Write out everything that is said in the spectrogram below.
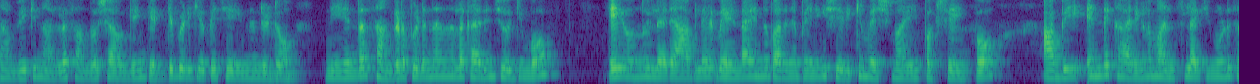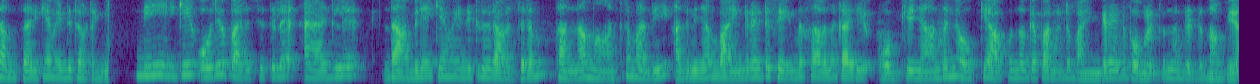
നവ്യക്ക് നല്ല സന്തോഷമാവുകയും കെട്ടിപ്പിടിക്കുകയൊക്കെ ചെയ്യുന്നുണ്ട് കേട്ടോ നീ എന്താ സങ്കടപ്പെടുന്നതെന്നുള്ള കാര്യം ചോദിക്കുമ്പോൾ ഏയ് ഒന്നുമില്ല. രാവിലെ വേണ്ട എന്ന് പറഞ്ഞപ്പോൾ എനിക്ക് ശരിക്കും വിഷമായി. പക്ഷേ ഇപ്പോൾ അഭി എന്റെ കാര്യങ്ങൾ മനസ്സിലാക്കിക്കൊണ്ട് സംസാരിക്കാൻ വേണ്ടി തുടങ്ങി. നീ എനിക്ക് ഒരു പരസ്യത്തിൽ ആഡിൽ അഭിനയിക്കാൻ വേണ്ടിയിട്ടുള്ള ഒരു അവസരം തന്നാൽ മാത്രം മതി. അതിൽ ഞാൻ ഭയങ്കരമായിട്ട് ഫേമസ് ആവുന്ന കാര്യം ഓക്കെ ഞാൻ തന്നെ ഓക്കെ ആക്കുന്നൊക്കെ പറഞ്ഞിട്ട് ഭയങ്കരമായിട്ട് പുകഴ്ത്തുന്നുണ്ട് കേട്ടോ നവ്യ.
